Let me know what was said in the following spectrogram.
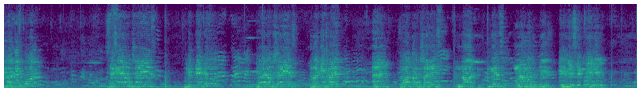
thirty four Maulana Hafeez इनमें से कोई नहीं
